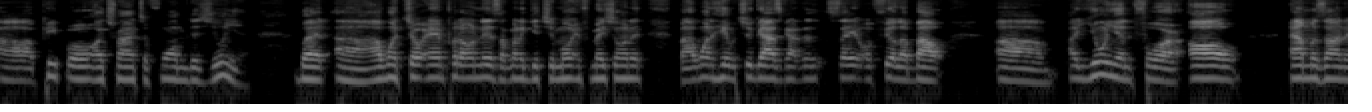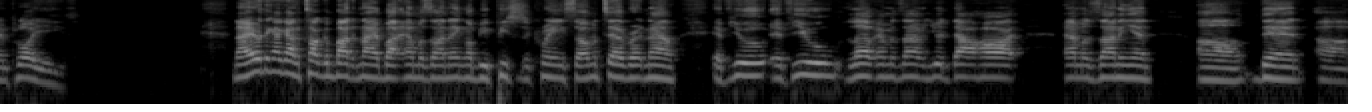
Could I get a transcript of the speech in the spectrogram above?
uh, people are trying to form this union. But uh, I want your input on this. I'm going to get you more information on it. But I want to hear what you guys got to say or feel about um, a union for all Amazon employees. Now, everything I got to talk about tonight about Amazon ain't gonna be pieces of cream. So I'm gonna tell you right now, if you if you love Amazon, you're a diehard Amazonian, uh, then uh,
